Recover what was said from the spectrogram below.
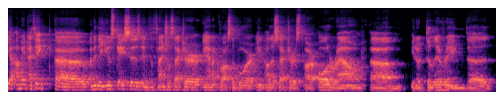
Yeah, I mean, I think, uh, I mean, the use cases in the financial sector and across the board in other sectors are all around, um, you know, delivering the,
